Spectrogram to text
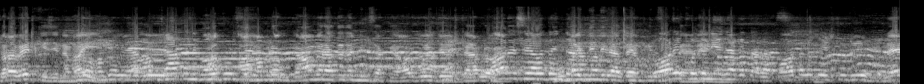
थोड़ा वेट कीजिए ना भाई। हम लोग यहाँ जाते नहीं बहुत दूर अब से हम लोग गाँव में रहते थे मिल सकते हैं। और कोई जो स्टाफ लोग और ऐसे होते हैं मुंबई दिल्ली रहते हैं और एक खोजे नहीं। हैं जाके तारा बहुत अलग स्टूडियो नहीं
